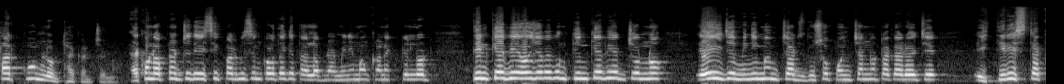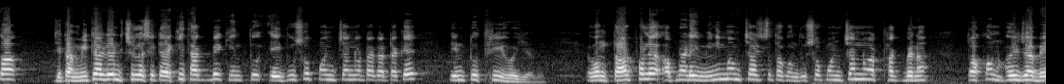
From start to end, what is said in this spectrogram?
তার কম লোড থাকার জন্য। এখন আপনার যদি এসি পারমিশন করা থাকে, তাহলে আপনার মিনিমাম কানেক্টেড লোড তিন কেভি হয়ে যাবে এবং তিন কেভি এর জন্য এই যে মিনিমাম চার্জ দুশো পঞ্চান্ন টাকা রয়েছে, এই তিরিশ টাকা যেটা মিটার রেন্ট ছিল সেটা একই থাকবে, কিন্তু এই দুশো পঞ্চান্ন টাকাটাকে ইন্টু থ্রি হয়ে যাবে। এবং তার ফলে আপনার এই মিনিমাম চার্জটা তখন দুশো পঞ্চান্ন আর থাকবে না, তখন হয়ে যাবে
